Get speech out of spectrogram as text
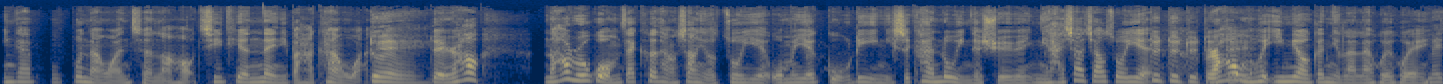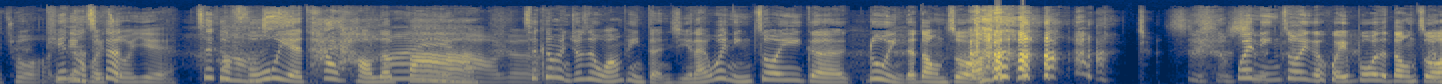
应该不不难完成了哈，七天内你把它看完。对对，然后。然后，如果我们在课堂上有作业，我们也鼓励你是看录影的学员，你还是要交作业。对对对对。然后我们会 email 跟你来来回回。没错。天哪，这个作业，这个服务也太好了吧！太好了，这根本就是王品等级，来为您做一个录影的动作。是是是。为您做一个回播的动作。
